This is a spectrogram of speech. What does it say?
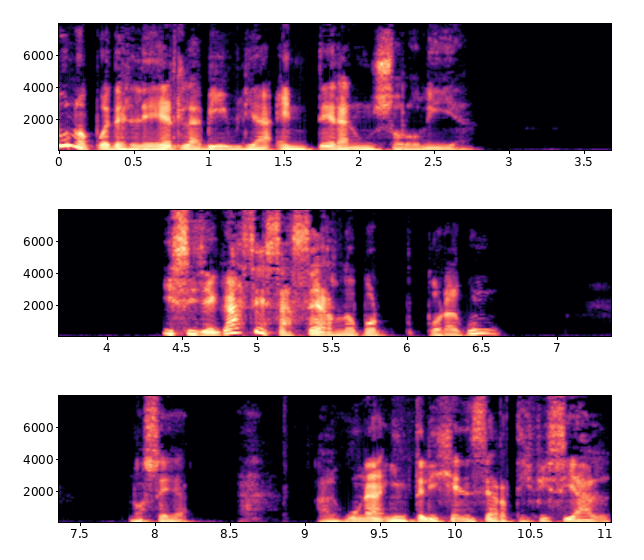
Tú no puedes leer la Biblia entera en un solo día. Y si llegases a hacerlo por, por algún, no sé, alguna inteligencia artificial,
